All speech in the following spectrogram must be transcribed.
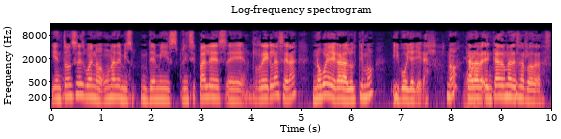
Y entonces, bueno, una de mis, de mis principales eh, reglas era, no voy a llegar al último y voy a llegar. ¿No? Cada, en cada una de esas rodadas.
